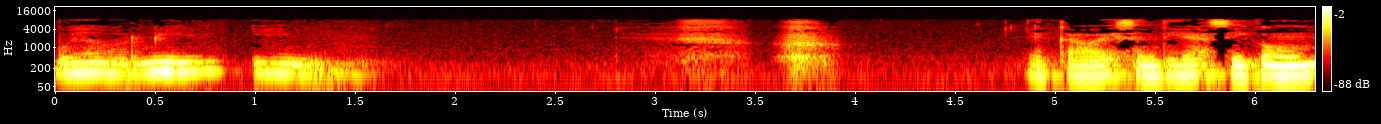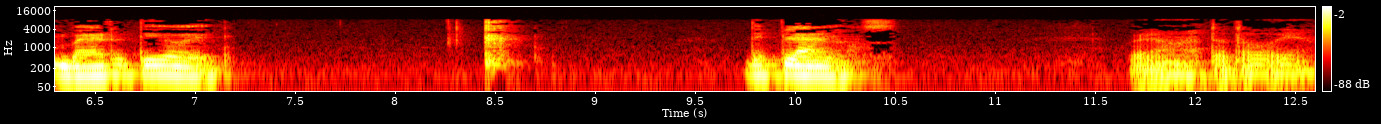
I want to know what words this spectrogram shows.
Voy a dormir y. Y acabo de sentir así como un vértigo de. de planos. pero no está todo bien.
